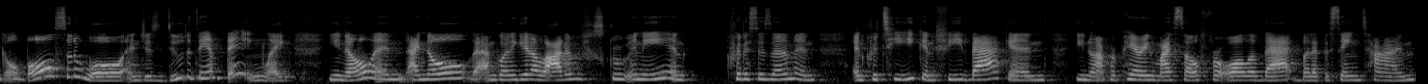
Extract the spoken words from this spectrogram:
Go balls to the wall and just do the damn thing. Like you know. And I know that I'm going to get a lot of scrutiny and criticism and and critique and feedback and you know i'm preparing myself for all of that but at the same time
